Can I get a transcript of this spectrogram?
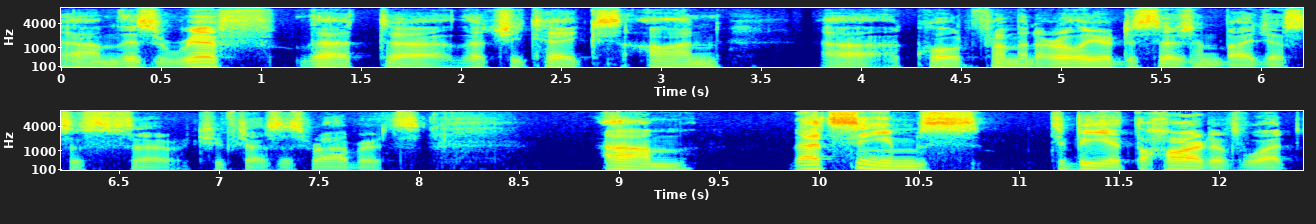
um, this riff that uh, that she takes on uh, a quote from an earlier decision by Justice uh, Chief Justice Roberts. Um, that seems to be at the heart of what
